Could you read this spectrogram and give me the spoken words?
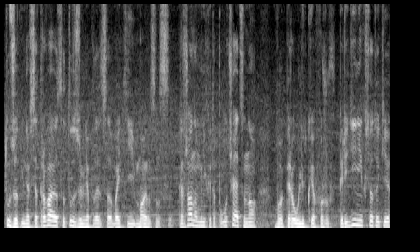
тут же от меня все отрываются, тут же меня пытается обойти Магнусон с Ржаном, у них это получается, но в первую улитку я вхожу впереди них все-таки,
